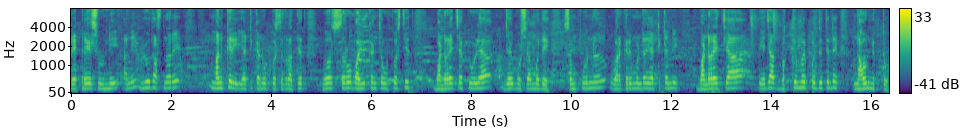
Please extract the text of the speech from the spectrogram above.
रेट्रे शिवणी आणि विविध असणारे मानकरी या ठिकाणी उपस्थित राहतात व सर्व भाविकांच्या उपस्थित भांडाऱ्याच्या पिवळ्या जयघोषामध्ये संपूर्ण वारकरी मंडळ या ठिकाणी भांडाऱ्याच्या याच्यात भक्तिमय पद्धतीने न्हावून निघतो.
